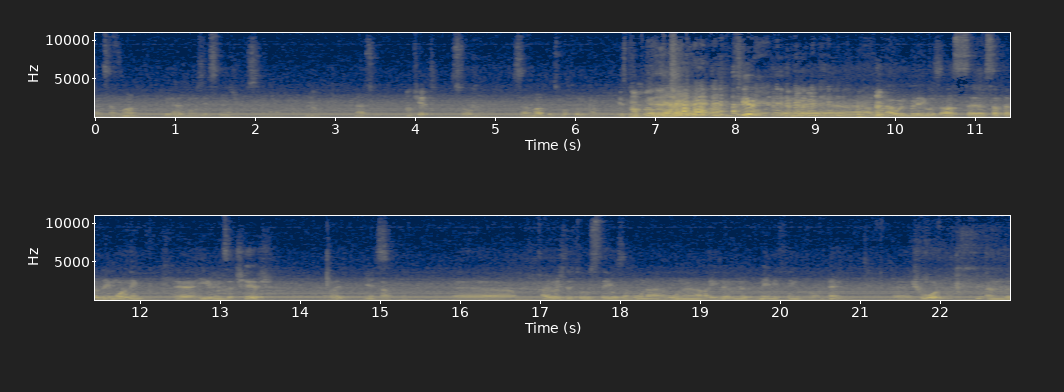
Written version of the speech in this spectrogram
and St. Mark. We have no this age. So, No. That's all. Not yet. So, St. Mark is not welcome. It's not well. and uh, Abouna will pray with us uh, Saturday morning uh, here in the church. Right? Yes. Uh, I wish to stay with Abouna. Abouna, I learned many things from him, uh, sure. And uh,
